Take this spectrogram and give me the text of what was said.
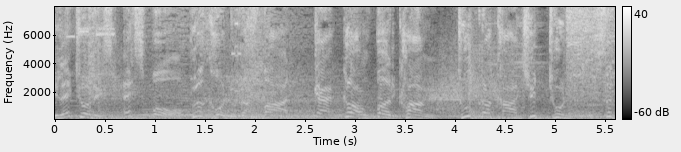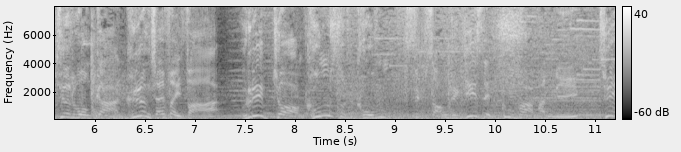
Electronics Expo เพื่อคนรักบ้าน แกะกล่องเปิดคลัง ทุกราคาชิดทุน สะเทือนวงการเครื่องใช้ไฟฟ้า รีบจองคุ้มสุดคุ้ม 12-20 กุมภาพันธ์นี้ ที่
